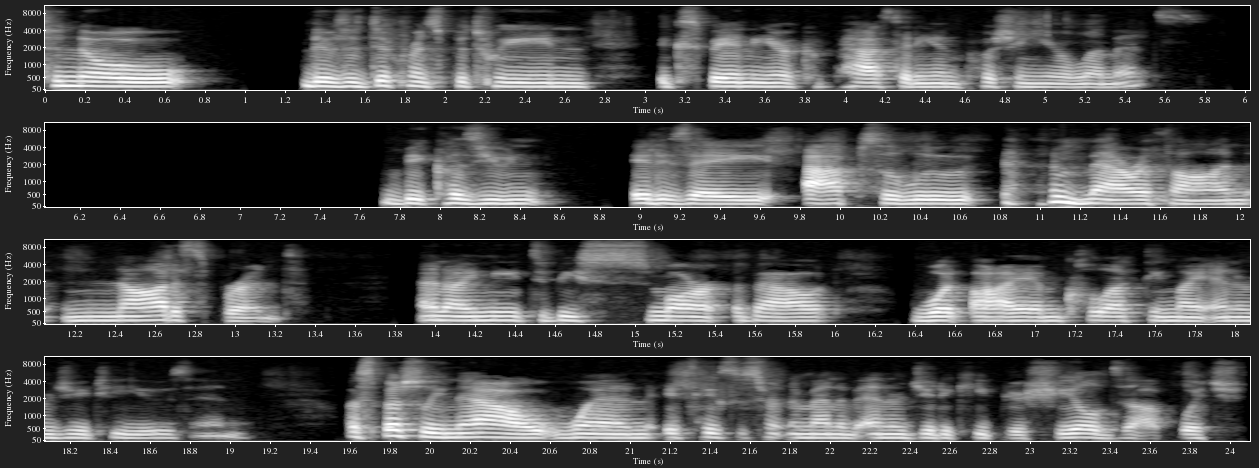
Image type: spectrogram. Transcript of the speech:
to know there's a difference between expanding your capacity and pushing your limits because you it is a absolute marathon not a sprint and i need to be smart about what i am collecting my energy to use in especially now when it takes a certain amount of energy to keep your shields up which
